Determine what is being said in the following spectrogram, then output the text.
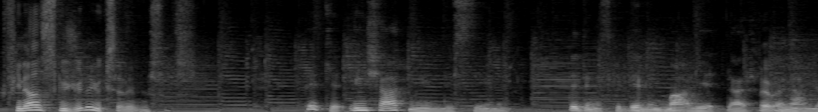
finans gücüyle yükselemiyorsunuz. Peki inşaat mühendisliğinin dediniz ki demin maliyetler Evet. önemli.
